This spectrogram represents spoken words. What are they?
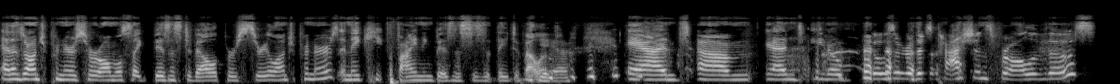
and there's entrepreneurs who are almost like business developers, serial entrepreneurs, and they keep finding businesses that they develop. Yeah. and um, and you know those are there's passions for all of those,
